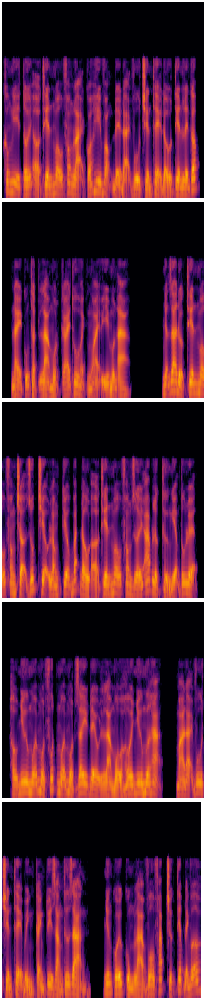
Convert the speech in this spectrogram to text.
không nghĩ tới ở thiên mẫu phong lại có hy vọng để đại vu chiến thể đầu tiên lên cấp, này cũng thật là một cái thu hoạch ngoài ý muốn A. Nhận ra được thiên mẫu phong trợ giúp Triệu Long Tiêu bắt đầu ở thiên mẫu phong dưới áp lực thử nghiệm tu luyện, hầu như mỗi một phút mỗi một giây đều là mồ hôi như mưa hạ, mà đại vu chiến thể bình cảnh tuy rằng thư giãn, nhưng cuối cùng là vô pháp trực tiếp đánh vỡ.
